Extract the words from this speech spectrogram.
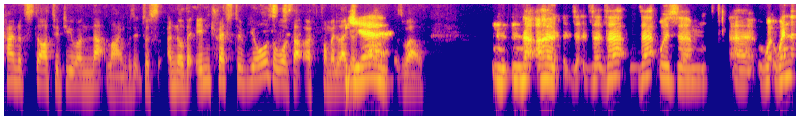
kind of started you on that line? Was it just another interest of yours, or was that from a Lego yeah. as well? No, uh, th- that that was um, uh, when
